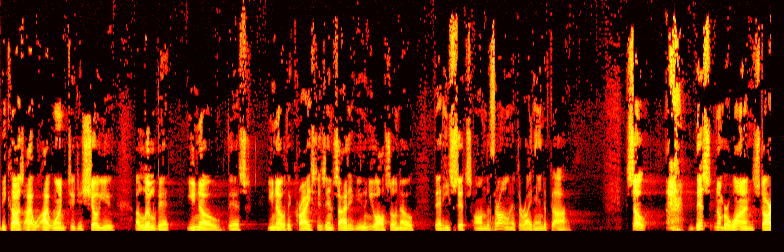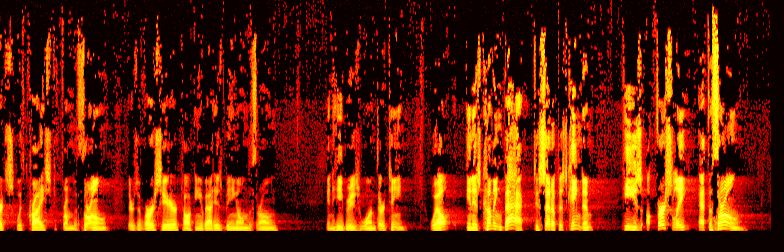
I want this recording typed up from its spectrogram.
because I, I want to just show you a little bit, you know this. You know that Christ is inside of you, and you also know that he sits on the throne at the right hand of God. So, this number one starts with Christ from the throne. There's a verse here talking about his being on the throne in Hebrews 1:13. Well, in his coming back to set up his kingdom, he's uh, firstly at the throne.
